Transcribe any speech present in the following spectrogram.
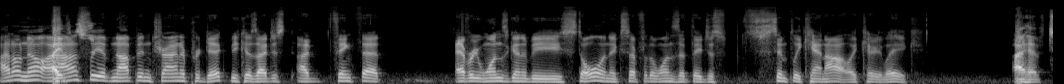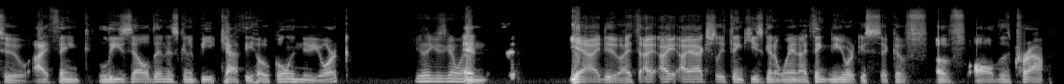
I don't know. I, I honestly have not been trying to predict because I just I think that everyone's going to be stolen except for the ones that they just simply cannot, like Kari Lake. I have two. I think Lee Zeldin is going to beat Kathy Hochul in New York. You think he's going to win? And yeah, I do. I, th- I, I actually think he's going to win. I think New York is sick of of all the crap.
